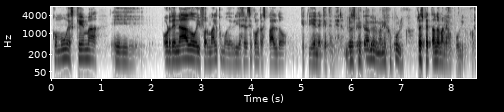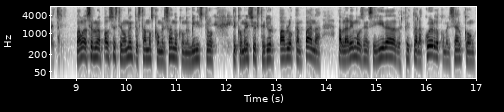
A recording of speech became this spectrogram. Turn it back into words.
como, un esquema eh, ordenado y formal como debería hacerse con respaldo que tiene que tener. Respetando el manejo público. Respetando el manejo público, correcto. Vamos a hacer una pausa en este momento. Estamos conversando con el ministro de Comercio Exterior, Pablo Campana. Hablaremos enseguida respecto al acuerdo comercial con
